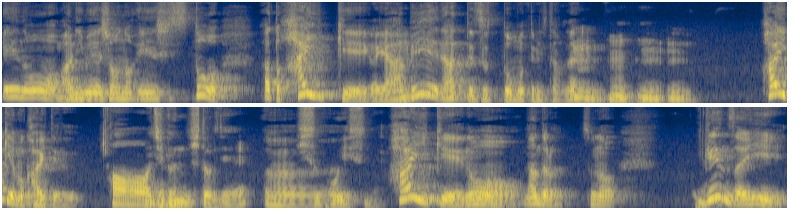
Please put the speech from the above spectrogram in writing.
絵のアニメーションの演出と、あと背景がやべえなってずっと思って見てたのね。うん。うん。うんうん。背景も描いてる。はあ、自分一人で？うん。すごいですね。背景の、なんだろう、その、現在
